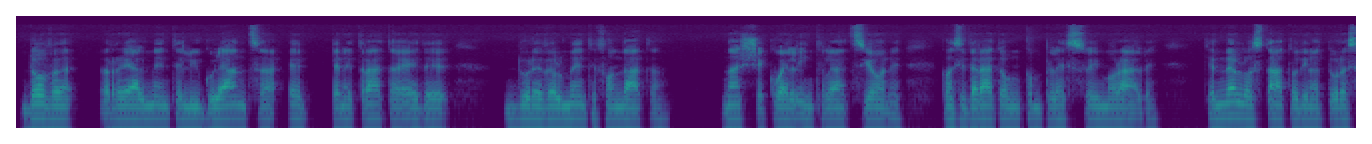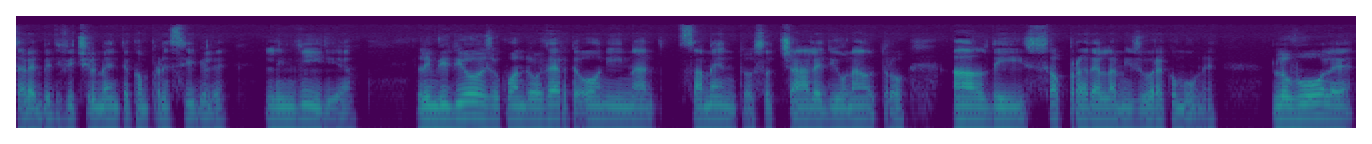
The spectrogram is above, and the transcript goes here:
dove realmente l'uguaglianza è penetrata ed è durevolmente fondata, nasce quell'inclinazione considerata un complesso immorale, che nello stato di natura sarebbe difficilmente comprensibile, l'invidia. L'invidioso quando avverte ogni innalzamento sociale di un altro al di sopra della misura comune, lo vuole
